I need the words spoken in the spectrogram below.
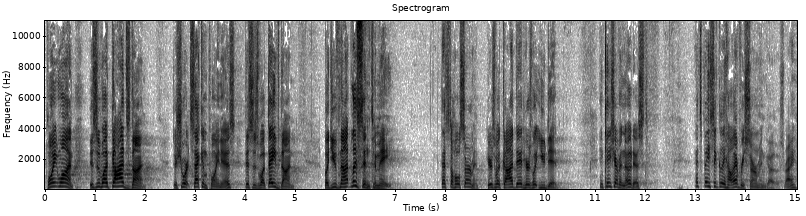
Point one this is what God's done. The short second point is this is what they've done, but you've not listened to me. That's the whole sermon. Here's what God did, here's what you did. In case you haven't noticed, that's basically how every sermon goes, right?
